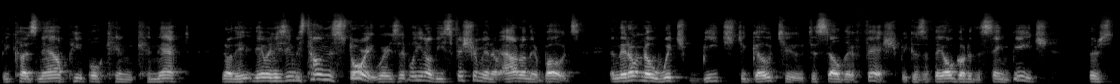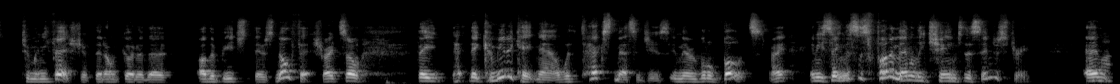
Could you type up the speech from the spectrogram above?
because now people can connect. You know, they, they, when he was telling this story where he said, well, you know, these fishermen are out on their boats and they don't know which beach to go to to sell their fish because if they all go to the same beach, there's too many fish. If they don't go to the other beach, there's no fish, right? So they they communicate now with text messages in their little boats, right? And he's saying this has fundamentally changed this industry, and. Wow.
